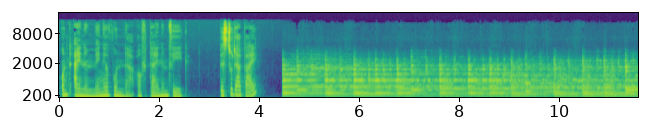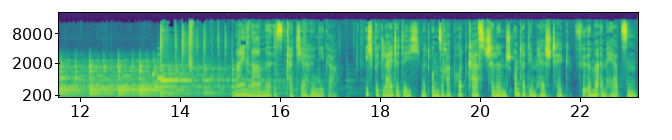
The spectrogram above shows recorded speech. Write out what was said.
und eine Menge Wunder auf deinem Weg. Bist du dabei? Mein Name ist Katja Hüniger. Ich begleite dich mit unserer Podcast-Challenge unter dem Hashtag Für immer im Herzen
